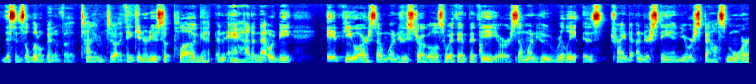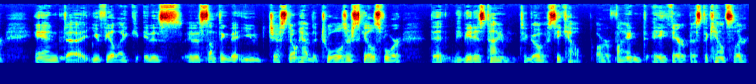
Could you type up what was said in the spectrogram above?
this is a little bit of a time to, I think, introduce a plug, an ad, and that would be if you are someone who struggles with empathy or someone who really is trying to understand your spouse more and uh, you feel like it is it is something that you just don't have the tools or skills for that maybe it is time to go seek help or find a therapist, a counselor.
